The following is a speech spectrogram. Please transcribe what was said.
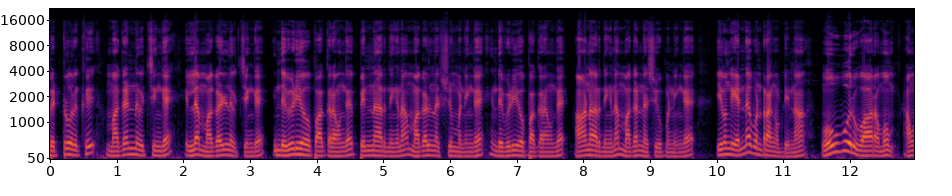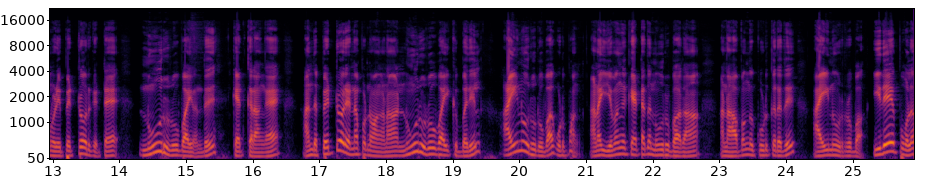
பெற்றோருக்கு மகன்னு வச்சுங்க இல்லை மகள்னு வச்சுங்க. இந்த வீடியோவை பார்க்குறவங்க பெண்ணாக இருந்தீங்கன்னா மகள்னு அச்சீவ் பண்ணிங்க. இந்த வீடியோவை பார்க்குறவங்க ஆணாக இருந்தீங்கன்னா மகன் அச்சீவ் பண்ணிங்க. இவங்க என்ன பண்ணுறாங்க அப்படின்னா ஒவ்வொரு வாரமும் அவங்களுடைய பெற்றோர்கிட்ட நூறு ரூபாய் வந்து கேட்குறாங்க. அந்த பெற்றோர் என்ன பண்ணுவாங்கன்னா நூறு ரூபாய்க்கு பதில் ஐநூறு ரூபாய் கொடுப்பாங்க. ஆனால் இவங்க கேட்டது நூறுரூபா தான். ஆனால் அவங்க கொடுக்கறது ஐநூறுரூபா இதே போல்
